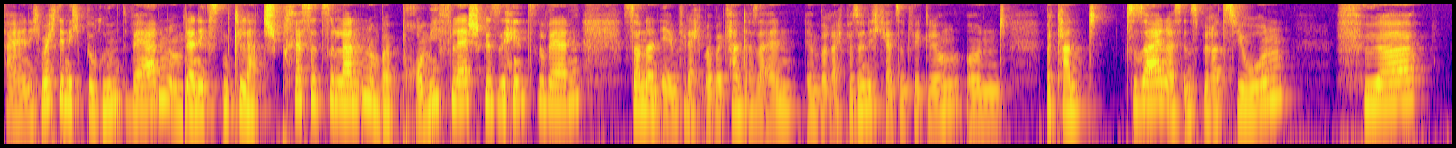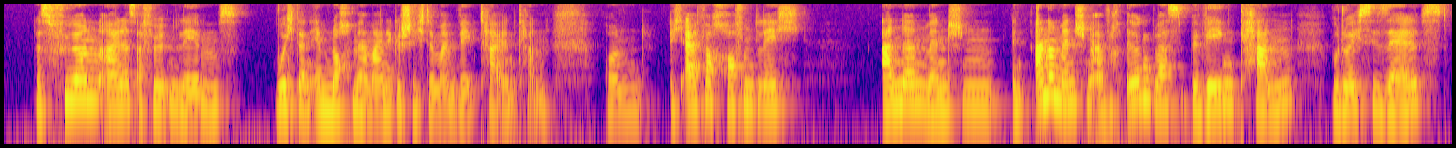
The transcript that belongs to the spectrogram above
teilen. Ich möchte nicht berühmt werden, um in der nächsten Klatschpresse zu landen, um bei Promiflash gesehen zu werden, sondern eben vielleicht mal bekannter sein im Bereich Persönlichkeitsentwicklung und bekannt zu sein als Inspiration für das Führen eines erfüllten Lebens wo ich dann eben noch mehr meine Geschichte, meinen Weg teilen kann. Und ich einfach hoffentlich anderen Menschen, in anderen Menschen einfach irgendwas bewegen kann, wodurch sie selbst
